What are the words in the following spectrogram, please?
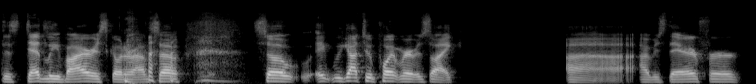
this deadly virus going around. So so it, we got to a point where it was like uh i was there for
